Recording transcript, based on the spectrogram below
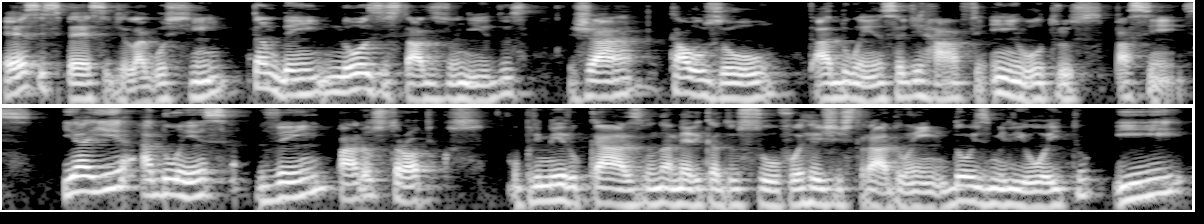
essa espécie de lagostim também nos Estados Unidos já causou a doença de RAF em outros pacientes. E aí a doença vem para os trópicos. O primeiro caso na América do Sul foi registrado em 2008 e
